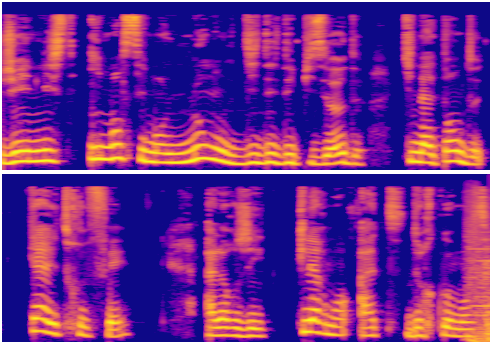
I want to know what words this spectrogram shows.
J'ai une liste immensément longue d'idées d'épisodes qui n'attendent qu'à être faits, alors j'ai clairement hâte de recommencer.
